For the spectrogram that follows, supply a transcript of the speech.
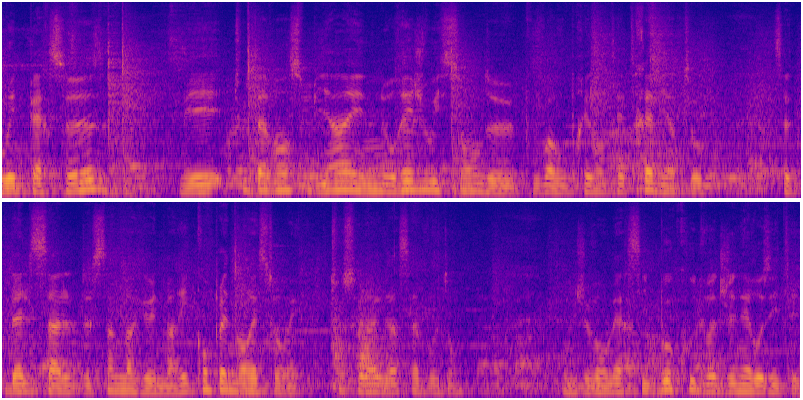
bruits de perceuse, mais tout avance bien et nous nous réjouissons de pouvoir vous présenter très bientôt cette belle salle de Sainte-Marguerite-Marie complètement restaurée. Tout cela grâce à vos dons. Je vous remercie beaucoup de votre générosité.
